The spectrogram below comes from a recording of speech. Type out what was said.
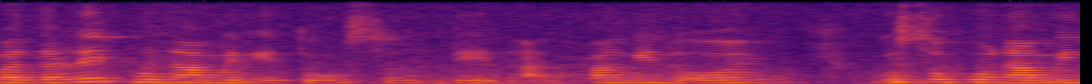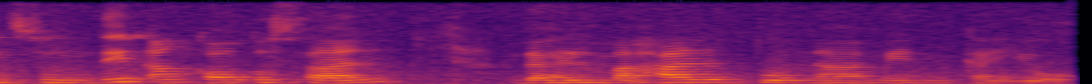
madali po namin itong sundin. At Panginoon, gusto po namin sundin ang kautusan dahil mahal po namin kayo.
